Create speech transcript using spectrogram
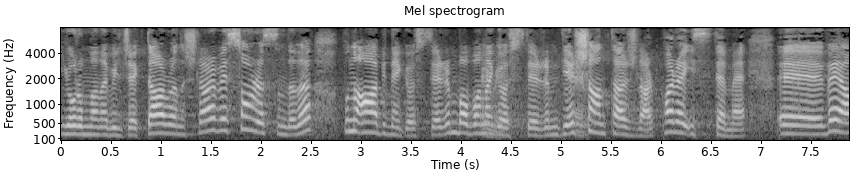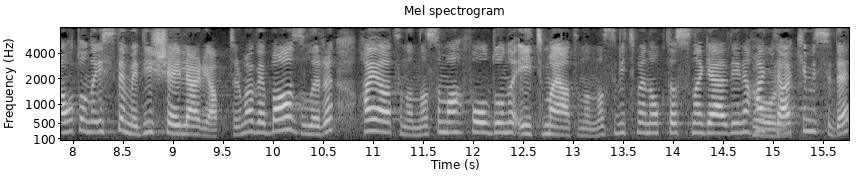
yorumlanabilecek davranışlar ve sonrasında da bunu abine gösteririm, babana Evet. gösteririm diye şantajlar, para isteme e, veyahut ona istemediği şeyler yaptırma ve bazıları hayatının nasıl mahvolduğunu, eğitim hayatının nasıl bitme noktasına geldiğini hatta kimisi de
